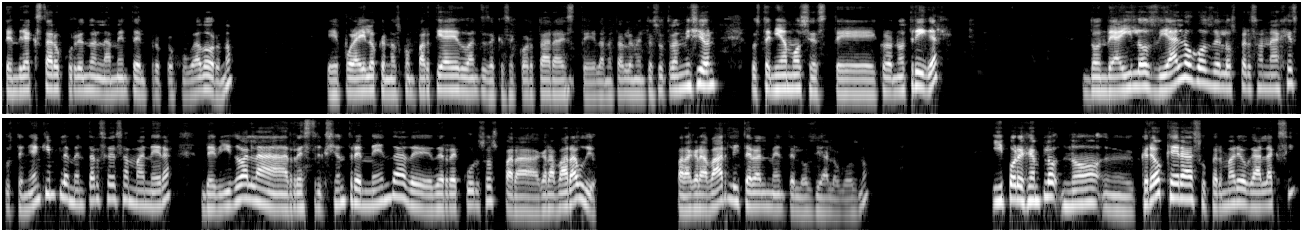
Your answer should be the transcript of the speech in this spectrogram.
tendría que estar ocurriendo en la mente del propio jugador, ¿no? por ahí lo que nos compartía Edu antes de que se cortara este, lamentablemente su transmisión, pues teníamos este Chrono Trigger, donde ahí los diálogos de los personajes pues tenían que implementarse de esa manera debido a la restricción tremenda de, recursos para grabar audio, para grabar literalmente los diálogos, ¿no? Y por ejemplo, no, eh, creo que era Super Mario Galaxy,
